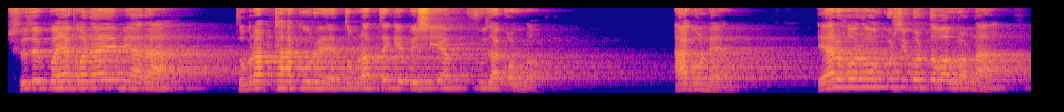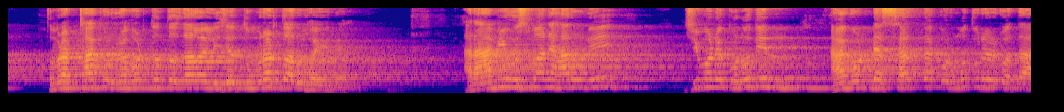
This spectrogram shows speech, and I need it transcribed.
সুযোগ পাইয়া কনে মেয়ারা, তোমরা ঠাকুরে, তোমরা থেকে বেশি পূজা করল আগুনের এরপরও খুশি করতে পারল না। তোমরা ঠাকুর পর্যন্ত জ্বালাইলি যে তোমরার তো আর উভয় নেই। আর আমি উসমানে হারুনি জীবনে কোনোদিন আগুনটা শ্রদ্ধা কর্মতুরের কথা,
